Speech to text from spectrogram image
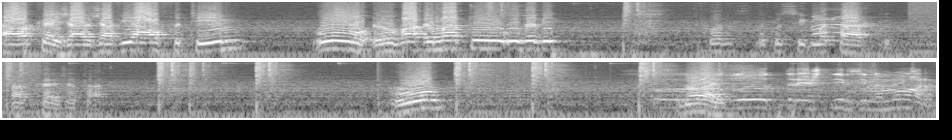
Ah, ok, já, já vi a Alpha Team. Um, eu, eu mato o, David. Foda-se, não consigo matar. Tá, ok, já está. Um, Dois. Oh, três tiros e namoro.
